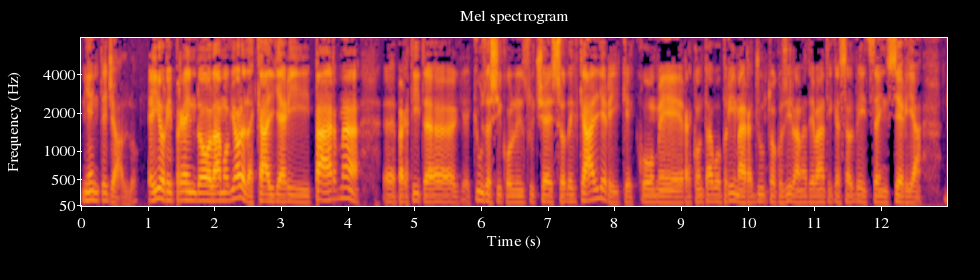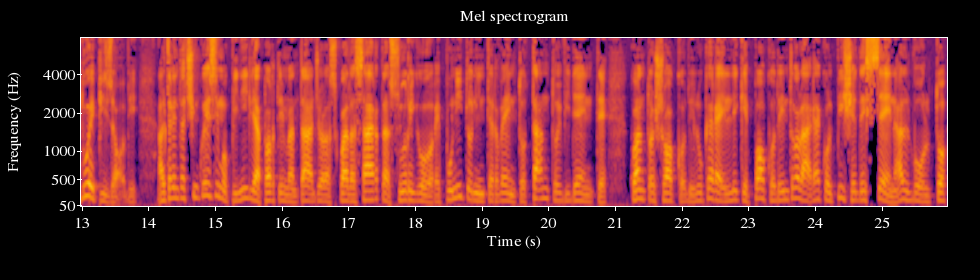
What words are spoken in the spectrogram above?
niente giallo. E io riprendo l'amo viola da Cagliari Parma, eh, partita eh, chiusasi con il successo del Cagliari che come raccontavo prima ha raggiunto così la matematica salvezza in Serie A. Due episodi. Al 35 Piniglia porta in vantaggio la squadra sarta su rigore, punito un intervento tanto evidente quanto sciocco di Lucarelli che poco dentro l'area colpisce Dessena al volto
